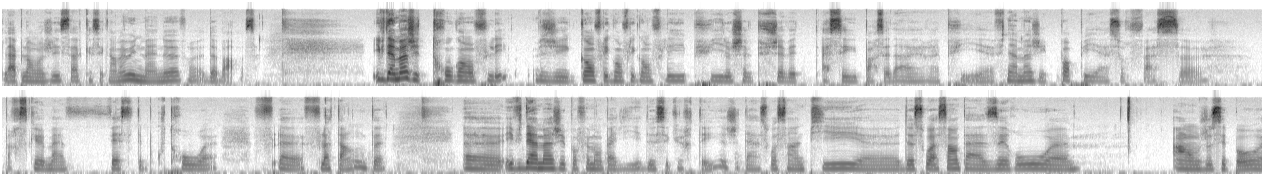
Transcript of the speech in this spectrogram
la plongée savent que c'est quand même une manœuvre de base. Évidemment, j'ai trop gonflé. J'ai gonflé, gonflé, gonflé, puis là, je savais plus j'avais assez passé d'air. Puis finalement, j'ai popé à la surface parce que ma veste était beaucoup trop flottante. Euh, évidemment, j'ai pas fait mon palier de sécurité. J'étais à 60 pieds, euh, de 60 à 0 euh, en, je sais pas,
